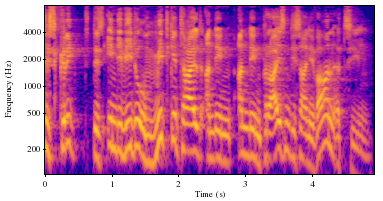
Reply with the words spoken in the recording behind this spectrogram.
Das kriegt das Individuum mitgeteilt an den, an den Preisen, die seine Waren erzielen.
